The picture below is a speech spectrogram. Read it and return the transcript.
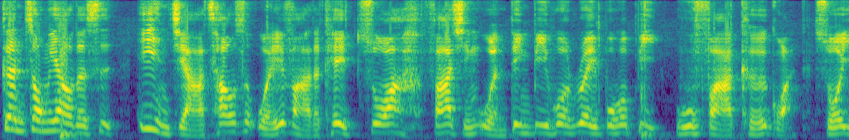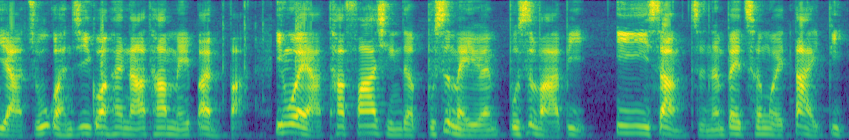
更重要的是，印假钞是违法的，可以抓；发行稳定币或瑞波币无法可管。所以啊，主管机关还拿他没办法，因为啊，他发行的不是美元，不是法币，意义上只能被称为代币。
